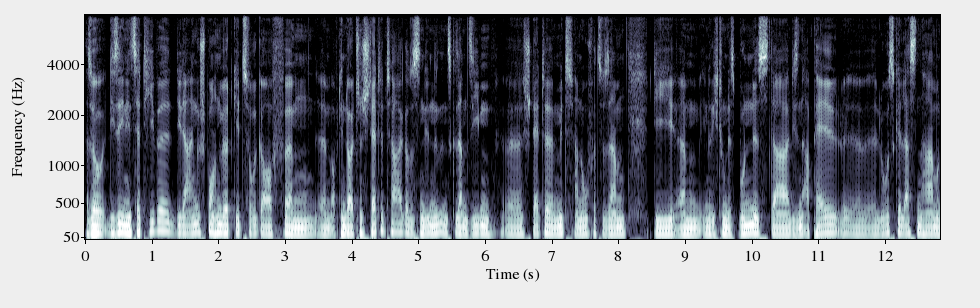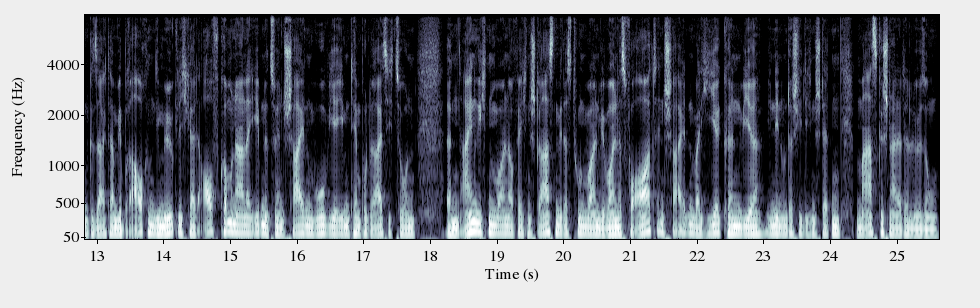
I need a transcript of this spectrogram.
Also diese Initiative, die da angesprochen wird, geht zurück auf, ähm, ähm, auf den Deutschen Städtetag. Also es sind insgesamt sieben äh, Städte mit Hannover zusammen, die ähm, in Richtung des Bundes da diesen Appell äh, losgelassen haben und gesagt haben, wir brauchen die Möglichkeit auf kommunaler Ebene zu entscheiden, wo wir eben Tempo 30 Zonen ähm, einrichten wollen, auf welchen Straßen wir das tun wollen. Wir wollen das vor Ort entscheiden, weil hier können wir in den unterschiedlichen Städten maßgeschneiderte Lösungen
